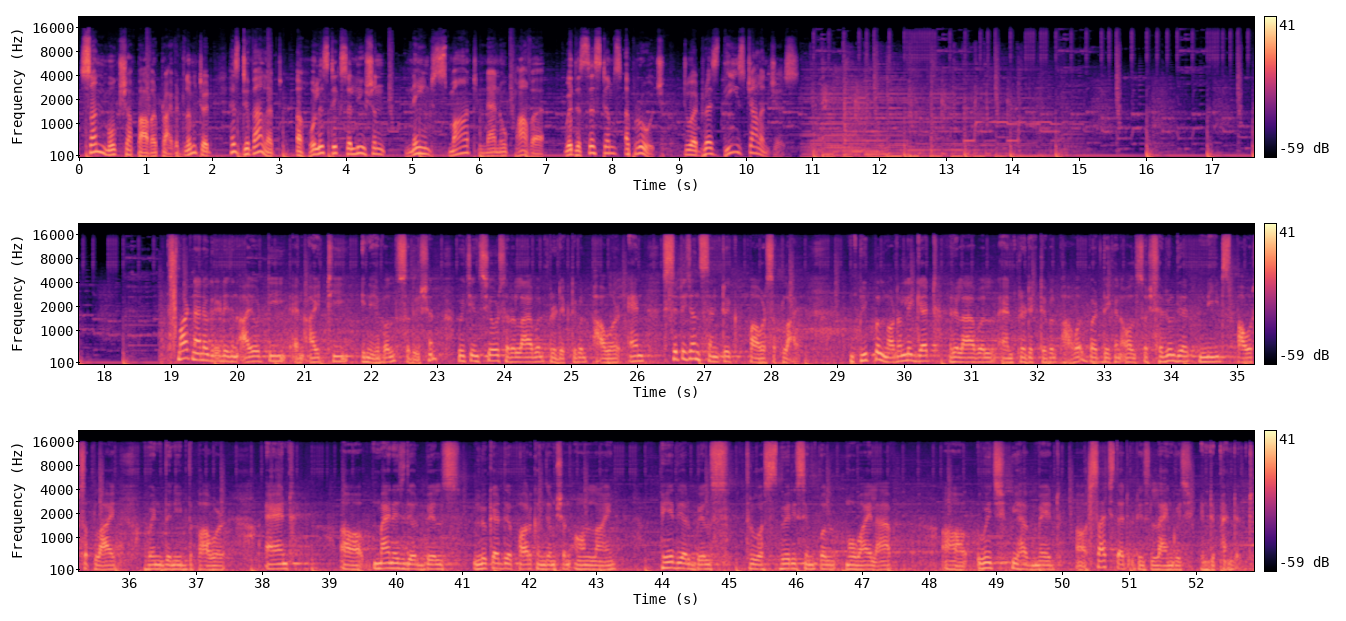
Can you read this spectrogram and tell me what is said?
SunMoksha Power Private Limited has developed a holistic solution named Smart Nano Power with the systems approach to address these challenges. Smart Nanogrid is an IoT and IT enabled solution which ensures a reliable, predictable power and citizen-centric power supply. People not only get reliable and predictable power, but they can also schedule their needs, power supply when they need the power and uh, manage their bills, look at their power consumption online, pay their bills through a very simple mobile app uh, which we have made uh, such that it is language independent.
